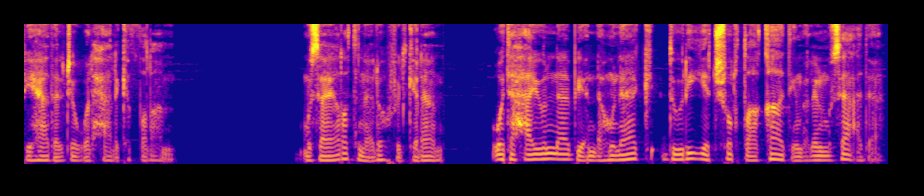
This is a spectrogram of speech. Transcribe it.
في هذا الجو الحالك الظلام. مسايرتنا له في الكلام وتحايلنا بأن هناك دورية شرطة قادمة للمساعدة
